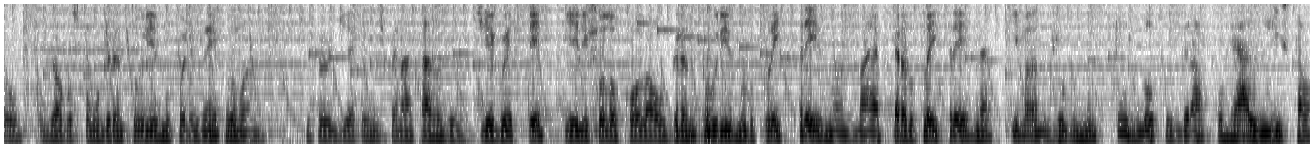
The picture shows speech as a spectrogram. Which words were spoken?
jogos como Gran Turismo, por exemplo, mano. Que foi o dia que a gente foi na casa do Diego ET e ele colocou lá o Gran Turismo do Play 3, mano. Na época era do Play 3, né? E, mano, jogo muito louco, os gráficos realistas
